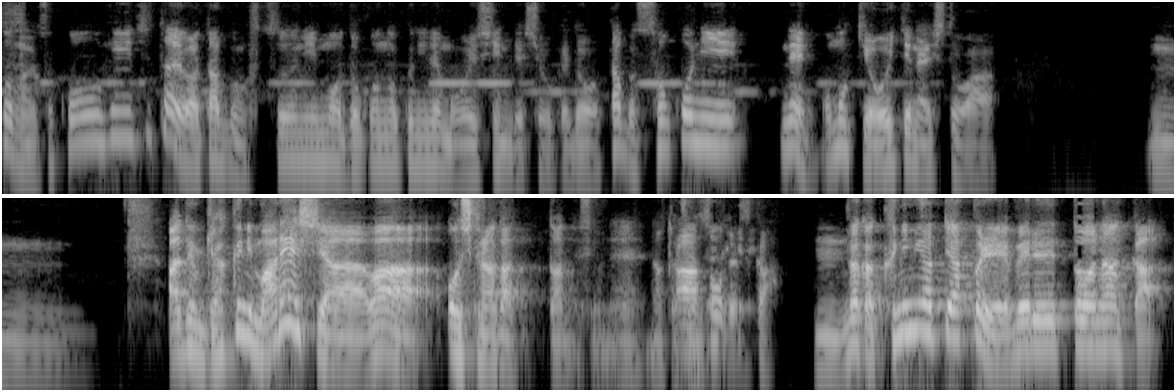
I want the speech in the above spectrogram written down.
そうなんですよ。コーヒー自体は多分普通にもうどこの国でも美味しいんでしょうけど、多分そこにね、重きを置いてない人は、うん。あ、でも逆にマレーシアは美味しくなかったんですよね。なんかあ、そうですか。うん。なんか国によってやっぱりレベルとなんか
